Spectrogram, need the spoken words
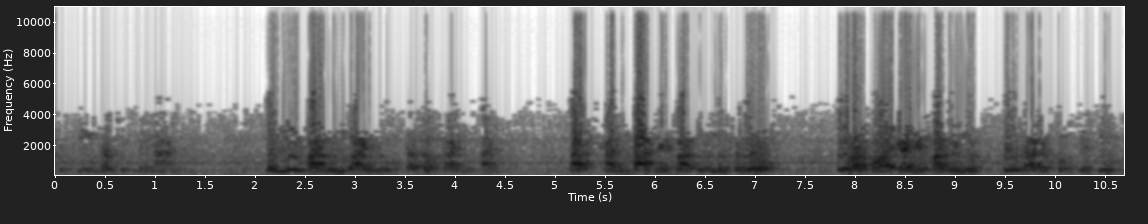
สุขจริงเท่าสุขไม่นานจะมีความวุ่นวายอยู่ถ้าต้องการไปตัดขันธ์ในความเป็นมนุษย์โลก รือว่าพอใจในความเป็นมนุษย์เดียวดาคงจะทิ้งไป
